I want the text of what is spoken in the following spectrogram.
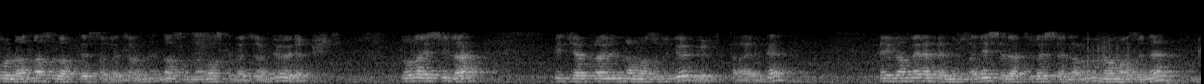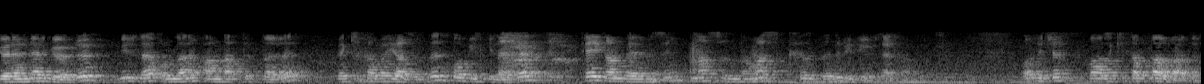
ona nasıl abdest alacağını, nasıl namaz kılacağını öğretmişti. Dolayısıyla biz Cebrail'in namazını görmüyorduk tarihte. Peygamber Efendimiz Aleyhisselatü Vesselam'ın namazını görenler gördü. Biz de onların anlattıkları ve kitaba yazıldı. O bilgilerden Peygamberimizin nasıl namaz kıldığını biliyoruz elhamdülillah. Onun için bazı kitaplar vardır.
